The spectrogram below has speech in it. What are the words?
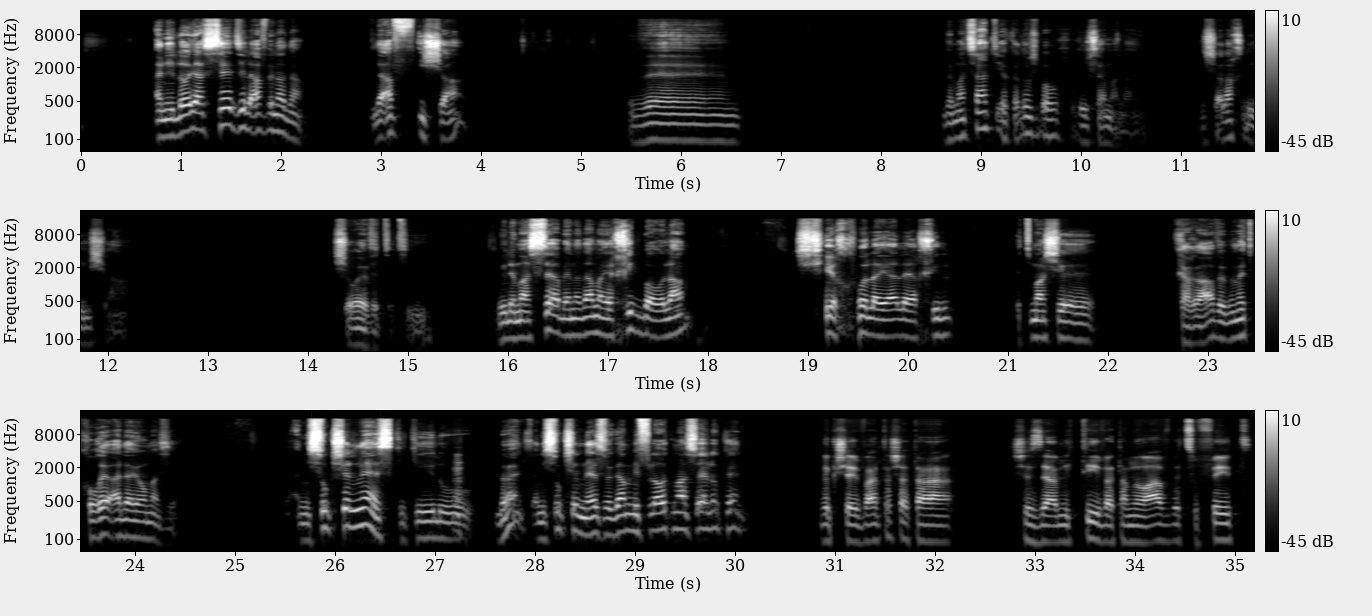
אני לא אעשה את זה לאף בן אדם, לאף אישה, ו... ומצאתי, הקדוש ברוך הוא ריחם עליי, ושלח לי אישה שאוהבת אותי, והיא למעשה הבן אדם היחיד בעולם שיכול היה להכיל את מה שקרה, ובאמת קורה עד היום הזה. אני סוג של נס, כי כאילו, באמת, אני סוג של נס, וגם נפלאות מעשה אלוקינו. וכשהבנת שאתה, שזה אמיתי ואתה מאוהב בצופית,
